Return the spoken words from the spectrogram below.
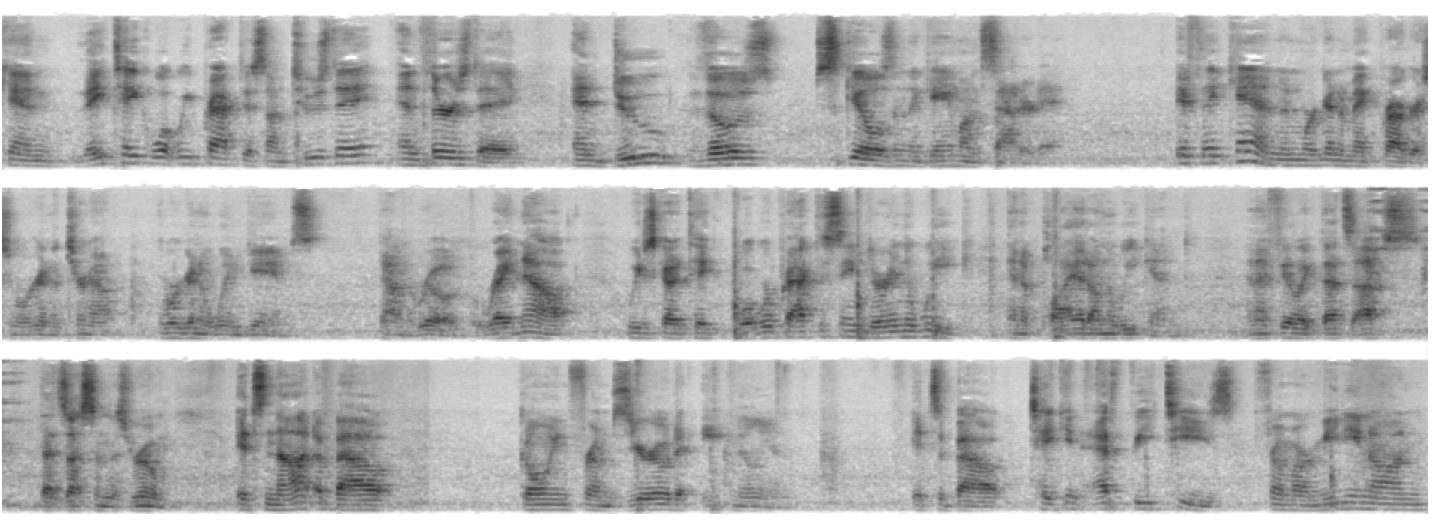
can they take what we practice on Tuesday and Thursday and do those skills in the game on Saturday? If they can, then we're going to make progress and we're going to turn out. We're going to win games down the road. But right now, we just got to take what we're practicing during the week and apply it on the weekend. And I feel like that's us. That's us in this room. It's not about going from zero to eight million. It's about taking FBTs from our meeting on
